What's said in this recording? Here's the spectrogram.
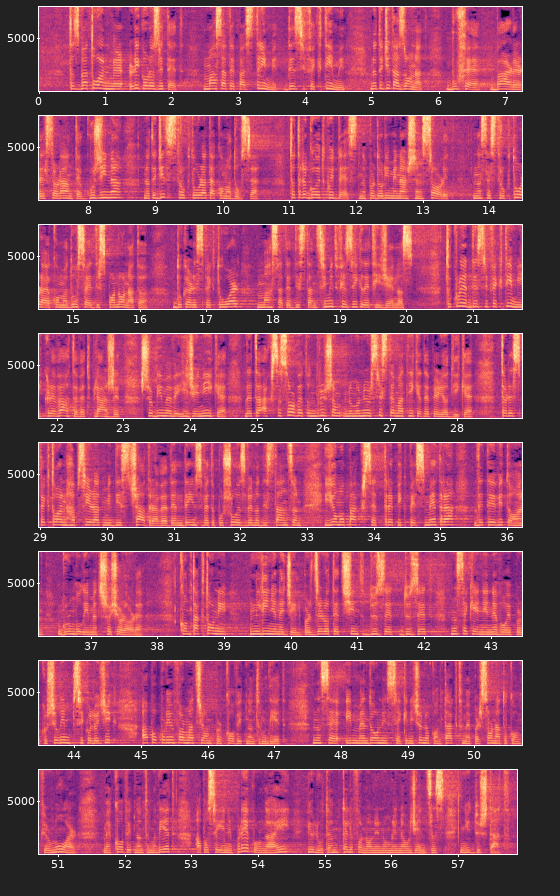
Të zbatohen me rigorozitet masat e pastrimit, dezinfektimit, në të gjitha zonat, bufe, bare, restorante, kuzhina, në të gjithë strukturat akomoduese. Të tregohet kujdes në përdorimin e ashensorit, nëse struktura akomoduese e disponon atë, duke respektuar masat e distancimit fizik dhe të higjienës. Të kryhet dezinfektimi i krevateve të plazhit, shërbimeve higjienike dhe të aksesorëve të ndryshëm në mënyrë sistematike dhe periodike. Të respektohen hapësirat midis çadrave dhe ndenjësve të pushuesve në distancën jo më pak se tre pikë pesë metra dhe të evitohen grumbullimet shoqërore. Kontaktoni linjën e gjelbër zero tetëqind dyzet dyzet nëse keni nevojë për këshillim psikologjik apo për informacion për Covid nëntëmbëdhjetë. Nëse mendoni se keni qenë në kontakt me persona të konfirmuar me Covid nëntëmbëdhjetë apo se jeni prekur nga ai, ju lutem telefononi numrin e urgjencës një dy shtatë.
